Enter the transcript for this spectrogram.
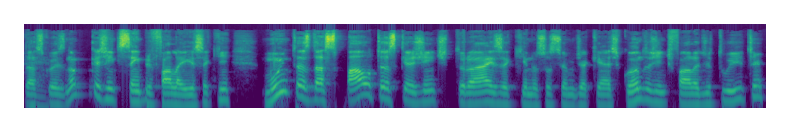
das é. coisas. Não que a gente sempre fala isso aqui, muitas das pautas que a gente traz aqui no Social Media Cast, quando a gente fala de Twitter,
